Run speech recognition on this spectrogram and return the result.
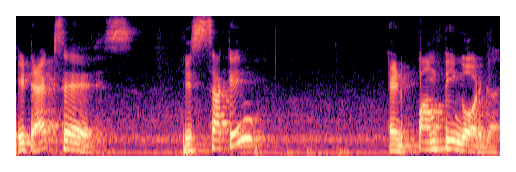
it acts as a sucking and pumping organ.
